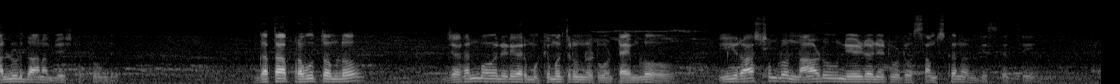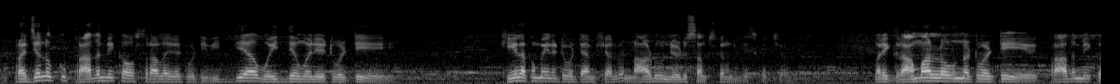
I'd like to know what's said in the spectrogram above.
అల్లుడు దానం చేసినట్టు ఉంది. గత ప్రభుత్వంలో జగన్మోహన్ రెడ్డి గారు ముఖ్యమంత్రి ఉన్నటువంటి టైంలో ఈ రాష్ట్రంలో నాడు నేడు అనేటువంటి సంస్కరణలు తీసుకొచ్చి ప్రజలకు ప్రాథమిక అవసరాలైనటువంటి విద్య వైద్యం అనేటువంటి కీలకమైనటువంటి అంశాల్లో నాడు నేడు సంస్కరణలు తీసుకొచ్చాడు మరి గ్రామాల్లో ఉన్నటువంటి ప్రాథమిక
